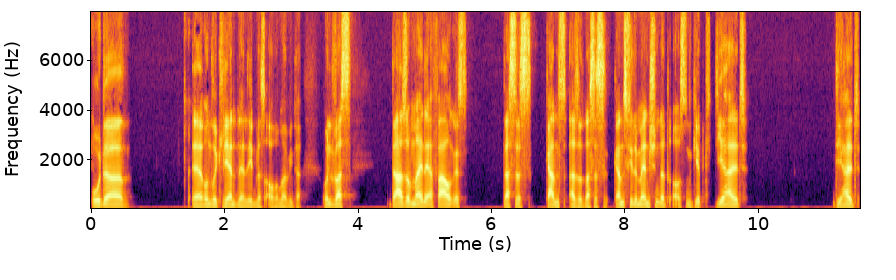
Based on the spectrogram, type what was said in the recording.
oder äh, unsere Klienten erleben das auch immer wieder. Und was da so meine Erfahrung ist, dass es ganz, also dass es ganz viele Menschen da draußen gibt, die halt, die halt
